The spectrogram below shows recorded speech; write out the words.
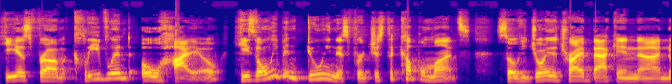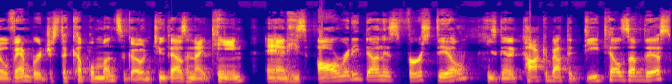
He is from Cleveland, Ohio. He's only been doing this for just a couple months. So he joined the tribe back in uh, November, just a couple months ago in 2019. And he's already done his first deal. He's going to talk about the details of this.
